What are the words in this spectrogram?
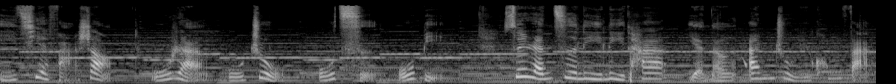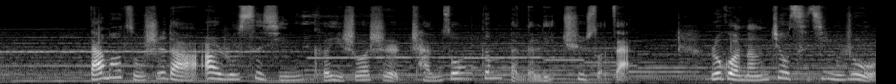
一切法上无染无住无此无彼，虽然自利利他，也能安住于空法。达摩祖师的二入四行可以说是禅宗根本的理趣所在。如果能就此进入，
